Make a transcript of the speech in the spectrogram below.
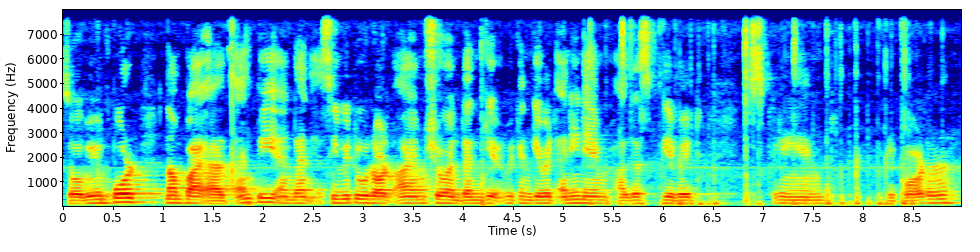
so we import numpy as np and then cv2.im show and then give, we can give it any name. I'll just give it screen recorder.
